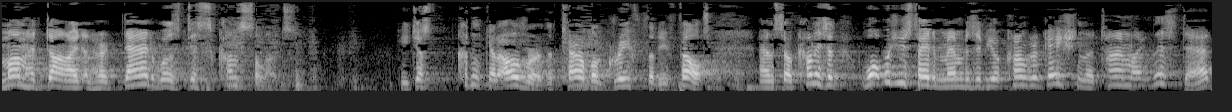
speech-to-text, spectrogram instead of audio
mom had died, and her dad was disconsolate. He just couldn't get over the terrible grief that he felt. And so Connie said, What would you say to members of your congregation at a time like this, Dad?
